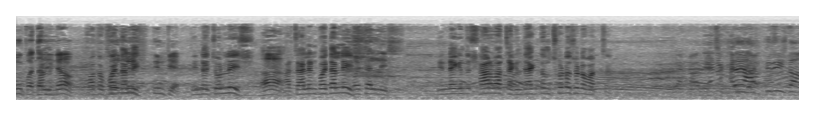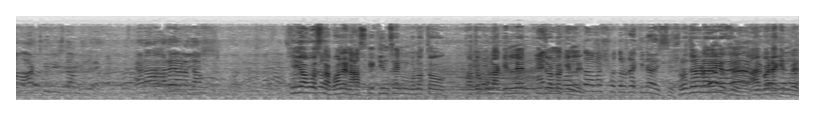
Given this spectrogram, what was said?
মুই পঁয়তাল্লিশ না কত, পঁয়তাল্লিশ? তিনটে। তিনটে চল্লিশ? হ্যাঁ। আর চাইলেন পঁয়তাল্লিশ? পঁয়তাল্লিশ। তিনটা কিন্তু সার বাচ্চা কিন্তু একদম ছোট ছোট বাচ্চা। কি অবস্থা বলেন আজকে কিনছেন মূলত কতগুলা কিনলেন? কি জন্য কিনলেন? আমার সতেরোটা কিনা হয়েছে। সতেরোটা হয়ে গেছে? আর কয়টা কিনবেন?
